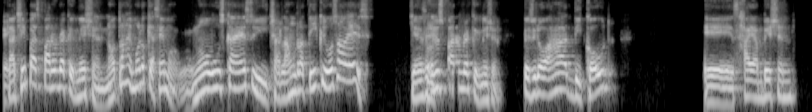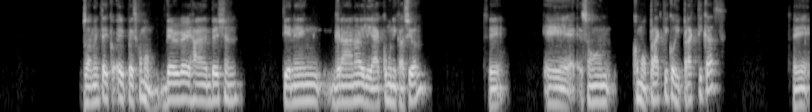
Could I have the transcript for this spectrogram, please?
Okay. La chimba es pattern recognition. Nosotros hacemos lo que hacemos. Uno busca eso y charla un ratico y vos sabes. ¿Quién es? Eso es pattern recognition. Pero si lo vas a decode, es high ambition. Usualmente es como very, very high ambition. Tienen gran habilidad de comunicación. ¿sí? Eh, son como prácticos y prácticas. ¿sí?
